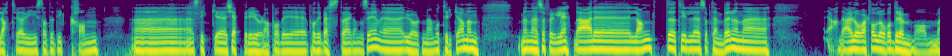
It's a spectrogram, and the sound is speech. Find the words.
Latvia vist at de kan Uh, stikke kjepper i hjula på de, på de beste, kan du si, uavgjorten der mot Tyrkia. Men, men uh, selvfølgelig, det er uh, langt til september. Men ja, det er i hvert fall lov å drømme om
